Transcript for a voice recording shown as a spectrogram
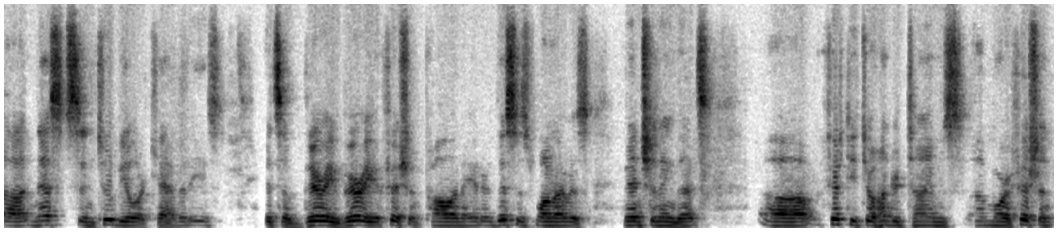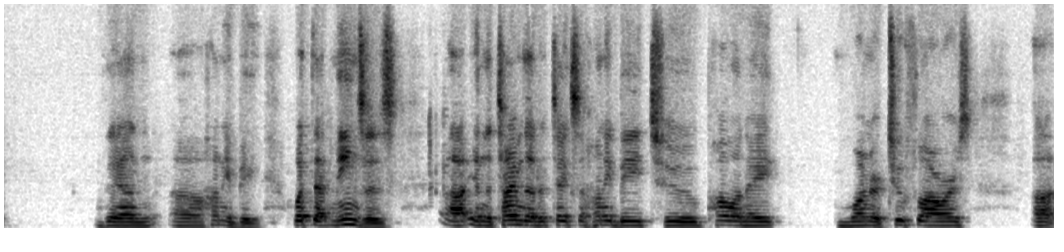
uh, nests in tubular cavities. It's a very, very efficient pollinator. This is one I was mentioning that's uh, 50 to 100 times uh, more efficient than uh, honeybee. What that means is uh, in the time that it takes a honeybee to pollinate one or two flowers, uh,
